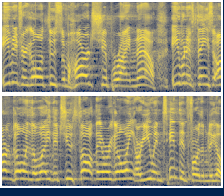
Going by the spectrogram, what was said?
even if you're going through some hardship right now, even if things aren't going the way that you thought they were going or you intended for them to go,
